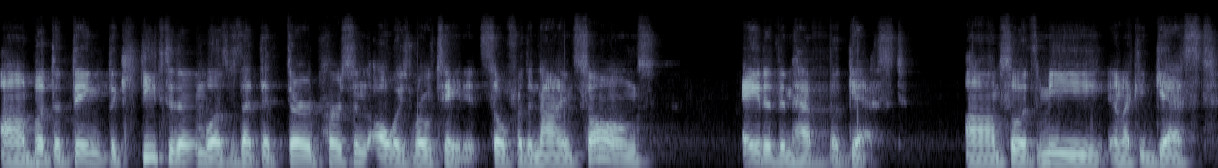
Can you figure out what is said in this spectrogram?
Um, but the thing, the key to them was was that that third person always rotated. So for the nine songs, eight of them have a guest. Um, so it's me and like a guest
